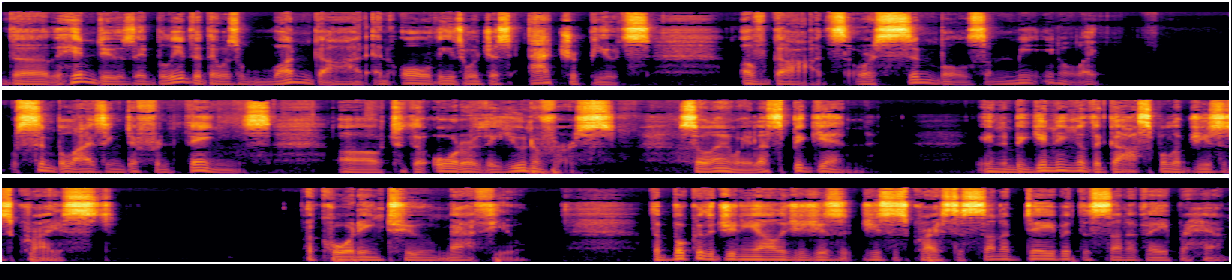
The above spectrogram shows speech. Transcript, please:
the, the Hindus, they believed that there was one God and all these were just attributes of gods or symbols, you know, like symbolizing different things uh, to the order of the universe. So, anyway, let's begin. In the beginning of the gospel of Jesus Christ, according to Matthew, the book of the genealogy of Jesus Christ, the son of David, the son of Abraham.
